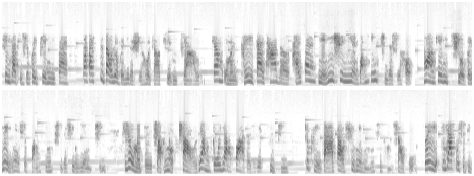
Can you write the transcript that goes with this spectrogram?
现在其实会建议在大概四到六个月的时候就要添加了，这样我们可以在他的还在免疫训练黄金期的时候，通常建议九。个月以内是黄金期的训练期，其实我们给小朋友少量多样化的这些刺激，就可以达到训练免疫系统的效果。所以添加副食品，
